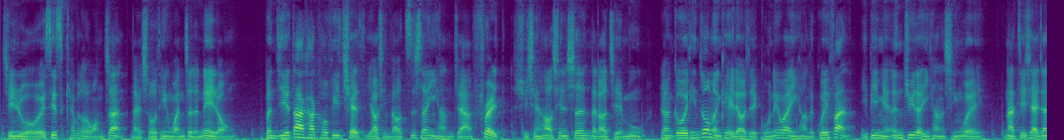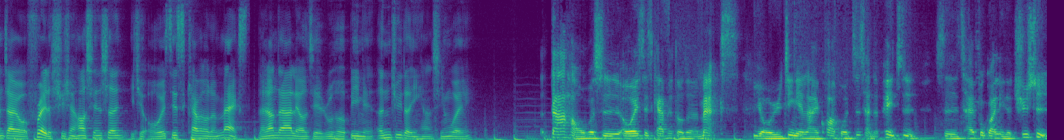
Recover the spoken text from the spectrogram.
进入 Oasis Capital 的网站来收听完整的内容。本集的大咖 Coffee Chat 邀请到资深银行家 Fred 徐贤浩先生来到节目，让各位听众们可以了解国内外银行的规范，以避免 NG 的银行行为。那接下来将交由 Fred 徐贤浩先生以及 Oasis Capital 的 Max 来让大家了解如何避免 NG 的银行行为。大家好，我是 Oasis Capital 的 Max。由于近年来跨国资产的配置是财富管理的趋势，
